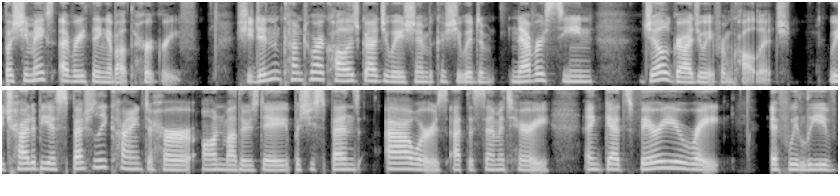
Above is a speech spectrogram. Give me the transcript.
but she makes everything about her grief. She didn't come to our college graduation because she would have never seen Jill graduate from college. We try to be especially kind to her on Mother's Day, but she spends hours at the cemetery and gets very irate if we leave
